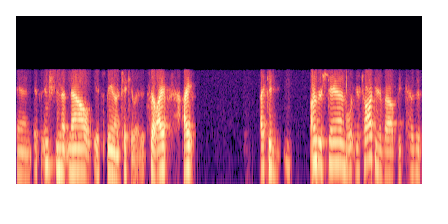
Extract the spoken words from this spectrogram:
And it's interesting that now it's being articulated. So I I I could understand what you're talking about because it's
